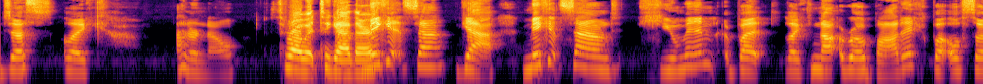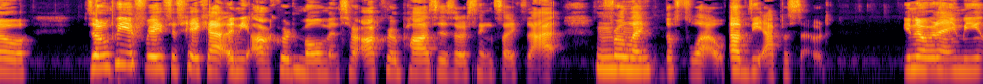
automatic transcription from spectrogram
just like I don't know. Throw it together. Make it sound yeah, make it sound human but like not robotic, but also don't be afraid to take out any awkward moments or awkward pauses or things like that for Mhm. like the flow of the episode. You know what I mean?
